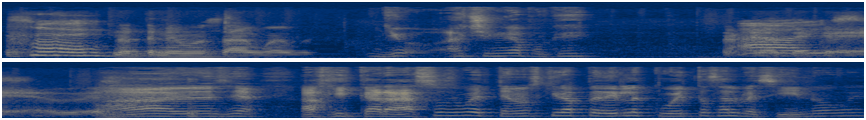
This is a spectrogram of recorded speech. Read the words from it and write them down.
no tenemos agua, güey. Yo, ah, chinga, ¿por qué? No, no te creas, güey. Ah, yo decía, a jicarazos, güey, tenemos que ir a pedirle cubetas al vecino, güey.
